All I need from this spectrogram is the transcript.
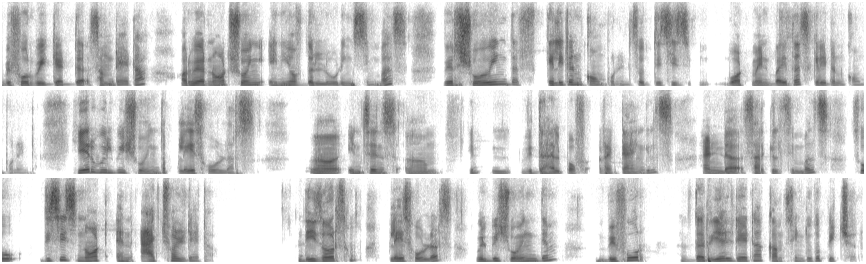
before we get the, some data or we are not showing any of the loading symbols. We are showing the skeleton component. So this is what meant by the skeleton component. Here we'll be showing the placeholders. Uh, in sense um, it, with the help of rectangles and uh, circle symbols. So this is not an actual data. These are some placeholders. We'll be showing them before the real data comes into the picture.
